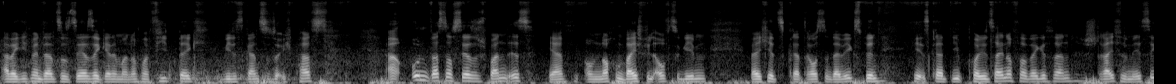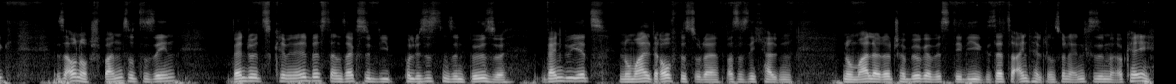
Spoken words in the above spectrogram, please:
aber gebt mir dazu sehr, sehr gerne mal nochmal Feedback, wie das Ganze zu euch passt. Ah, und was noch sehr, sehr spannend ist, ja, um noch ein Beispiel aufzugeben, weil ich jetzt gerade draußen unterwegs bin, hier ist gerade die Polizei noch vorbeigefahren, streifelmäßig. Ist auch noch spannend so zu sehen, wenn du jetzt kriminell bist, dann sagst du, die Polizisten sind böse. Wenn du jetzt normal drauf bist oder was weiß ich, halt ein normaler deutscher Bürger bist, der die Gesetze einhält und so, dann denkst du okay,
